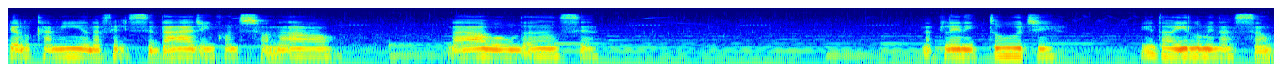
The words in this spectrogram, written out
pelo caminho da felicidade incondicional, da abundância, da plenitude e da iluminação.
